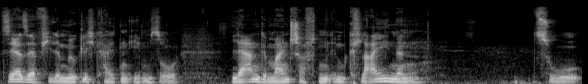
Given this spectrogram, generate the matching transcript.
sehr, sehr viele Möglichkeiten, eben so Lerngemeinschaften im Kleinen zu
